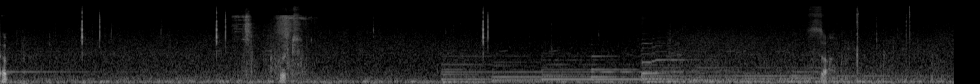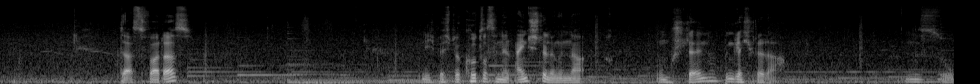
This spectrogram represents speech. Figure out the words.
Hopp. Gut. So. Das war das. Ich möchte mal kurz was in den Einstellungen nach umstellen. Bin gleich wieder da. So.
